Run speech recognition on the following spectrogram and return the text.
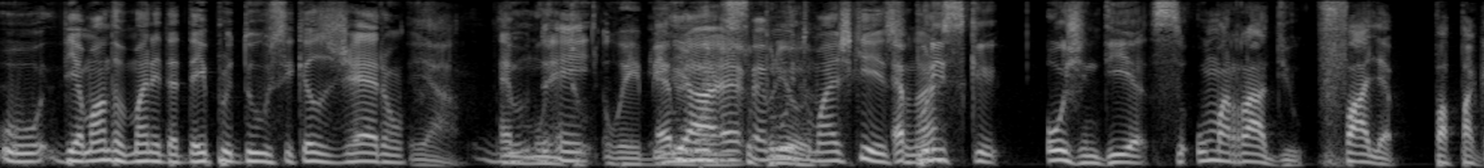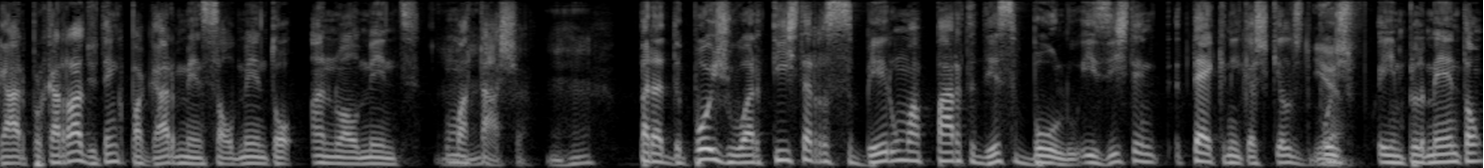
o the amount of money that they produce e que eles geram Yeah. É do- muito, é bigger. Yeah, muito é- é muito mais que isso, É não por é? isso que hoje em dia, se uma rádio falha para pagar, porque a rádio tem que pagar mensalmente ou anualmente uma taxa. Para depois o artista receber uma parte desse bolo. Existem técnicas que eles depois implementam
